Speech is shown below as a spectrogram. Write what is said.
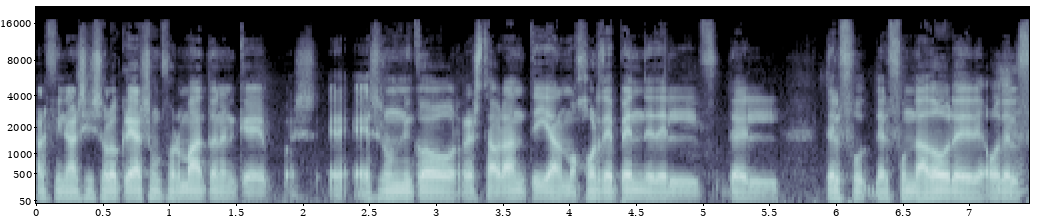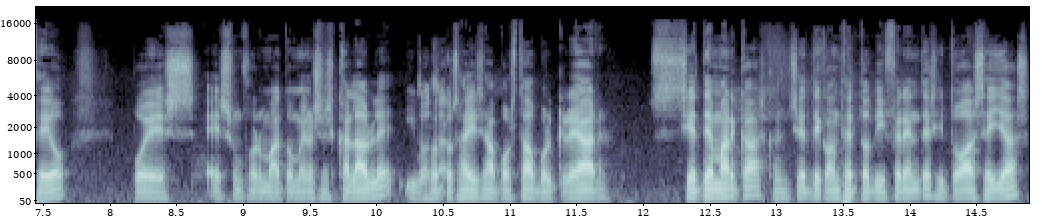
al final, si solo creas un formato en el que pues, e, es el único restaurante y a lo mejor depende del, del, fundador eh, o del CEO, pues es un formato menos escalable y vosotros habéis apostado por crear siete marcas con siete conceptos diferentes y todas ellas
